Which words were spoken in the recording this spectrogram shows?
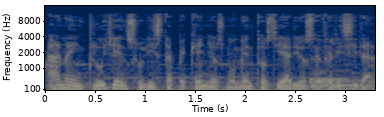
Ana incluye en su lista pequeños momentos diarios de felicidad.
